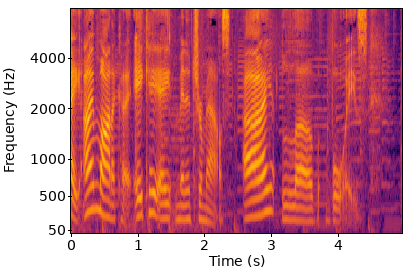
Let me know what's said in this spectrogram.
Hi, I'm Monica, aka Miniature Mouse. I love boys,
